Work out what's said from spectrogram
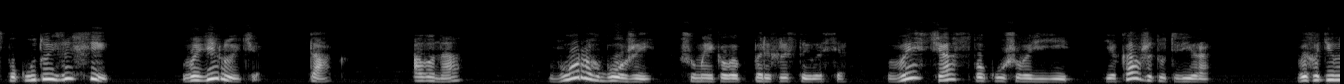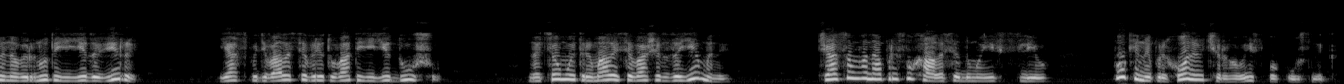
спокутуй гріхи. Ви віруюча? Так. А вона? Ворог Божий, Шумейкова перехрестилася, весь час спокушував її. Яка вже тут віра? Ви хотіли навернути її до віри? Я сподівалася врятувати її душу. На цьому й трималися ваші взаємини. Часом вона прислухалася до моїх слів, поки не приходив черговий спокусник.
